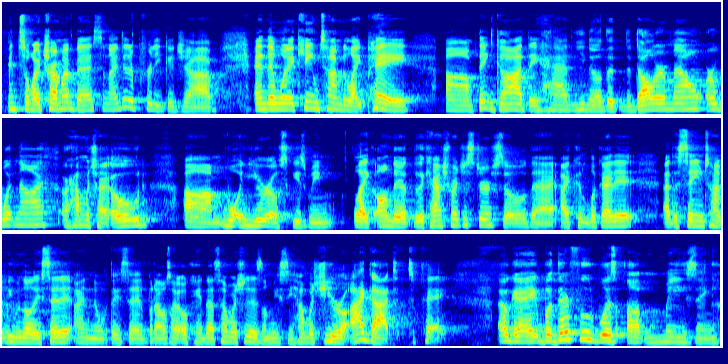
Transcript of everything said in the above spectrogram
And so I tried my best and I did a pretty good job. And then when it came time to like pay, um, thank God they had, you know, the, the dollar amount or whatnot, or how much I owed. Um, well, in euro, excuse me, like on the, the cash register so that I could look at it at the same time, even though they said it, I know what they said, but I was like, okay, that's how much it is. Let me see how much euro I got to pay. Okay. But their food was amazing.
